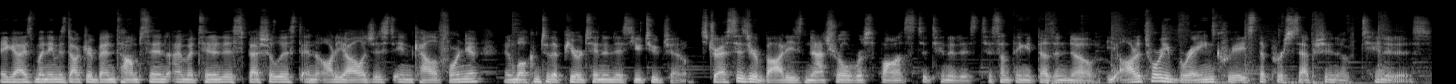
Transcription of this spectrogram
Hey guys, my name is Dr. Ben Thompson. I'm a tinnitus specialist and audiologist in California, and welcome to the Pure Tinnitus YouTube channel. Stress is your body's natural response to tinnitus, to something it doesn't know. The auditory brain creates the perception of tinnitus,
